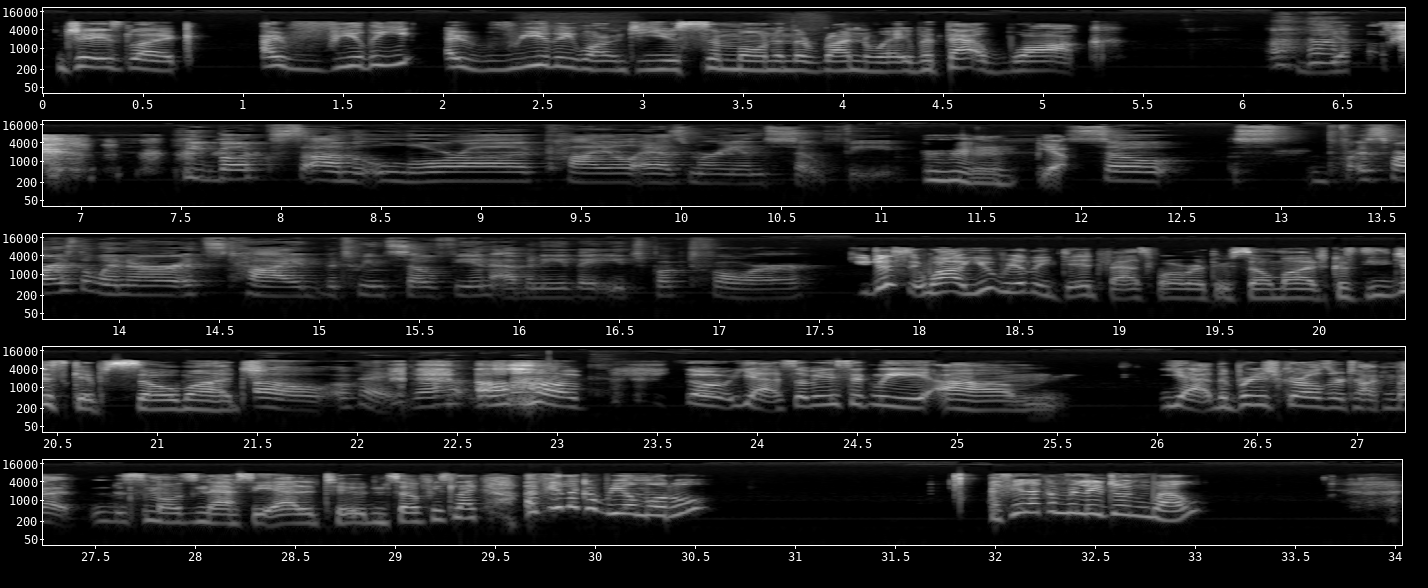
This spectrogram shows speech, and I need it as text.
Jay's like, I really, I really wanted to use Simone on the runway, but that walk, yuck. he books um Laura, Kyle, AzMarie, and Sophie. hmm Yep. So s- as far as the winner, it's tied between Sophie and Ebony. They each booked four. You just wow, you really did fast forward through so much because you just skipped so much. Oh, okay. Um, so yeah, so basically, um, yeah, the British girls are talking about Simone's nasty attitude, and Sophie's like, I feel like a real model. I feel like I'm really doing well.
